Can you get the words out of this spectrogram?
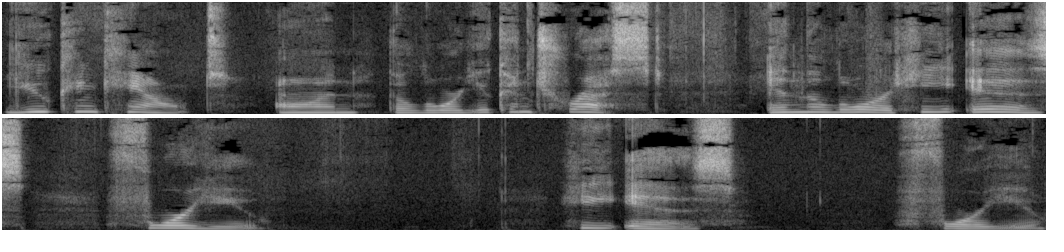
You can count on the Lord. You can trust in the Lord. He is for you. He is for you.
